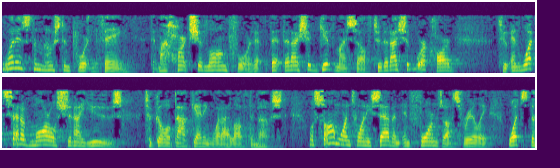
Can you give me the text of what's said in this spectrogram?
What is the most important thing that my heart should long for, that, that, that I should give myself to, that I should work hard to? And what set of morals should I use to go about getting what I love the most? Well, Psalm 127 informs us really what's the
